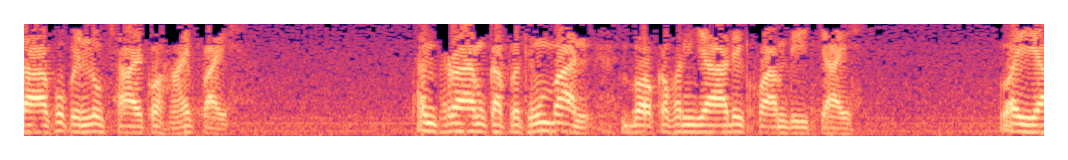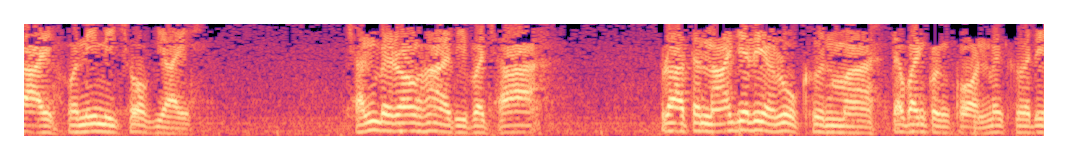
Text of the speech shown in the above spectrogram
ดาผู้เป็นลูกชายก็หายไป ท่านพรามกลับมาถึงบ้านบอกกับพัญญาด้วยความดีใจ ว่ายายวันนี้มีโชคใหญ่ ฉันไปร้องไห้ที่ประชา ปรารถนาจะเรียกลูกคืนมา แต่วันก่อนๆไม่เคยได้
